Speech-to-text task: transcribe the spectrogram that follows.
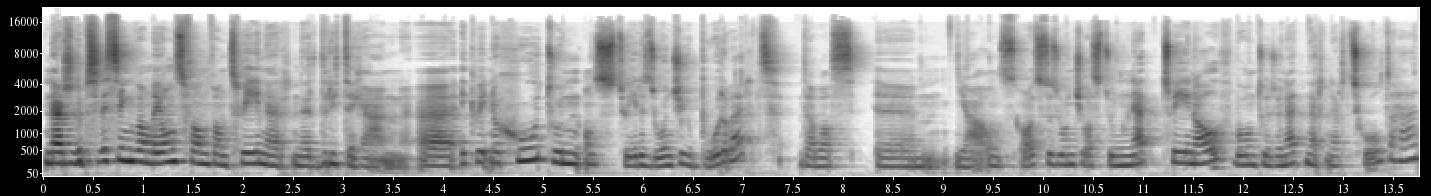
naar de beslissing van bij ons van, van twee naar, naar drie te gaan. Uh, ik weet nog goed, toen ons tweede zoontje geboren werd, dat was, um, ja, ons oudste zoontje was toen net 2,5, begon toen zo net naar, naar school te gaan.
